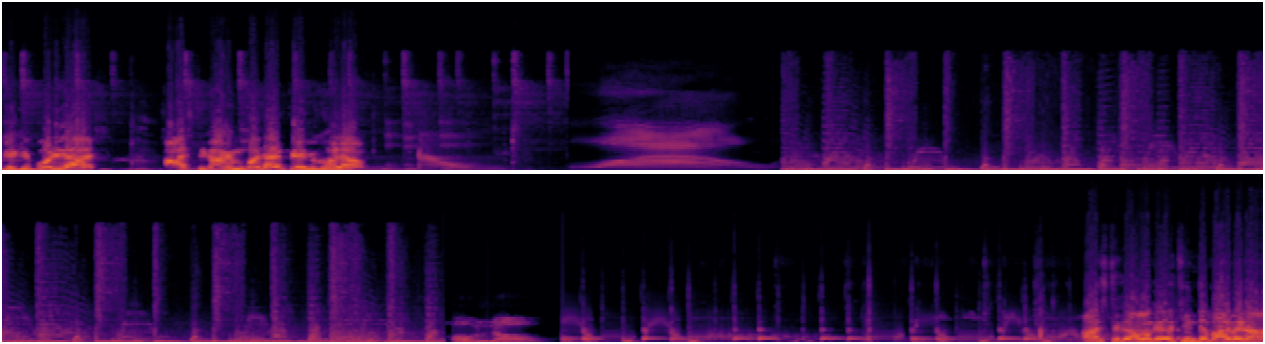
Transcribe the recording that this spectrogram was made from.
আগে কি পড়িয়াস আজ থেকে আমি মুখোশধারী প্রেমিক হলাম। আজ থেকে আমাকে চিনতে পারবে না।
